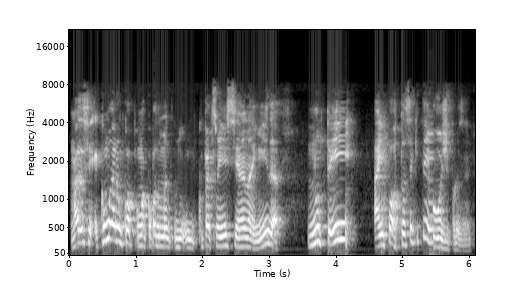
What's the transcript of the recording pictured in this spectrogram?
Mas assim, como era uma Copa, uma competição iniciando ainda, não tem a importância que tem hoje, por exemplo.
